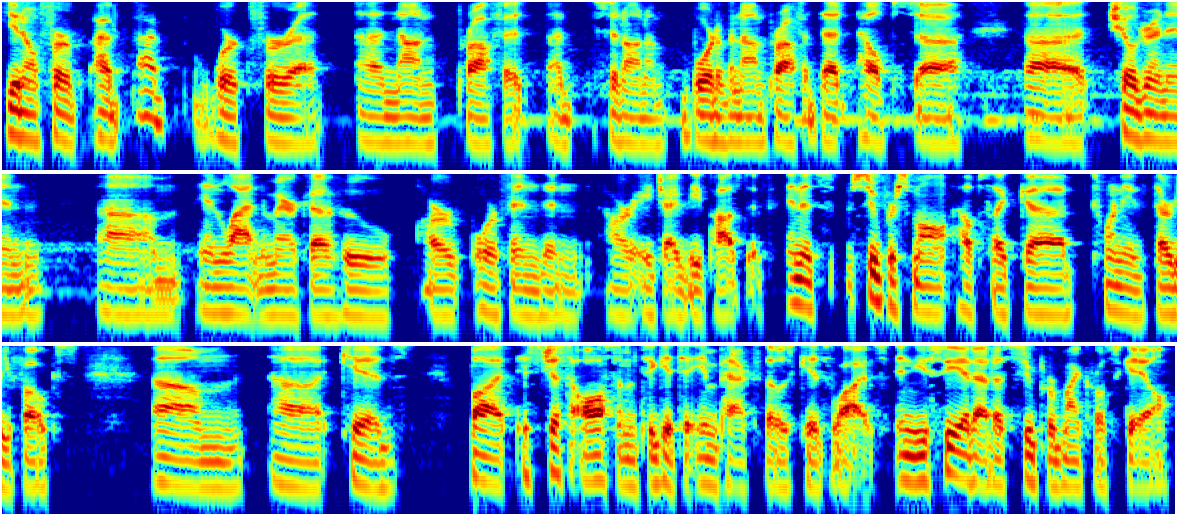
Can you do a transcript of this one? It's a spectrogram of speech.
you know for I, I work for a, a, nonprofit. I sit on a board of a nonprofit that helps uh, uh children in um, in Latin America who are orphaned and are HIV positive. And it's super small, helps like uh, 20 to 30 folks, um, uh, kids. But it's just awesome to get to impact those kids' lives. And you see it at a super micro scale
